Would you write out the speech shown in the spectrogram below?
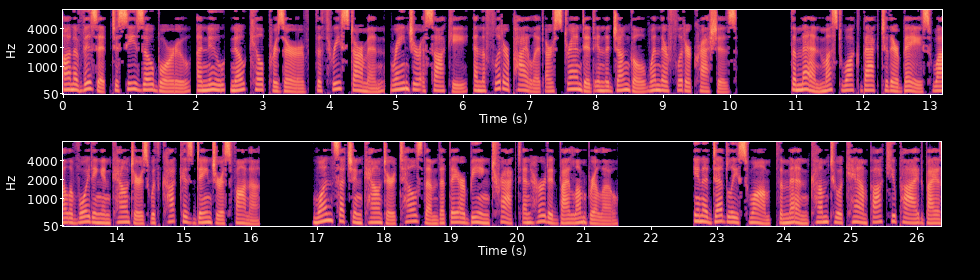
On a visit to see Zoboru, a new, no-kill preserve, the three starmen, Ranger Asaki, and the flitter pilot are stranded in the jungle when their flitter crashes. The men must walk back to their base while avoiding encounters with Khatka's dangerous fauna. One such encounter tells them that they are being tracked and herded by Lumbrilo. In a deadly swamp the men come to a camp occupied by a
